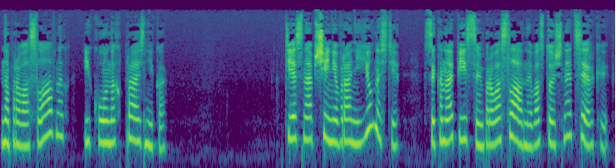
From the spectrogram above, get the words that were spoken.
на православных иконах праздника. Тесное общение в ранней юности с иконописцами православной Восточной Церкви –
